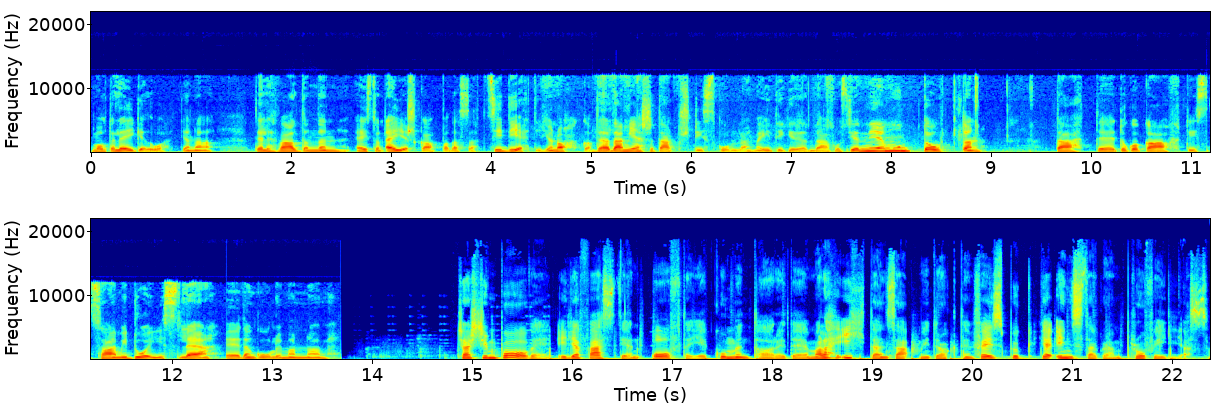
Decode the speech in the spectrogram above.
mutta leikelua. Teille valtannan ei on äijäskaappa tässä, si diehti jo nohka. Tämä miessä tarpsti skulla, mä itikin tätä. Ja niin mun touttan, että tuko kaaftis saami duis lää, tämän kuulimannaamme. Justin Pove ilja fastien ofta ge kommentarer mala ihtan saamidrakten Facebook ja Instagram profiljas.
